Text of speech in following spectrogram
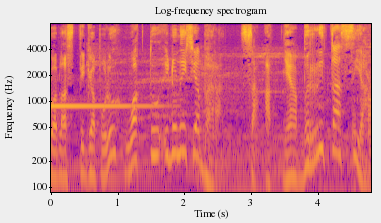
12.30 waktu Indonesia Barat. Saatnya berita siang.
